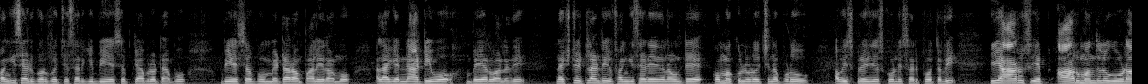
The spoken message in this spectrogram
ఫంగిసైడ్ కొరకు వచ్చేసరికి బీఎస్ఎఫ్ క్యాబ్రోటాపు బీఎస్ఎఫ్ మెటారామ్ పాలిరాము అలాగే నాటివో బేయర్ వాళ్ళది. నెక్స్ట్ ఇట్లాంటి ఫంగిసైడ్ ఏదైనా ఉంటే కొమ్మ కుళ్ళుడు వచ్చినప్పుడు అవి స్ప్రే చేసుకోండి సరిపోతుంది ఈ ఆరు ఆరు మందులు కూడా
